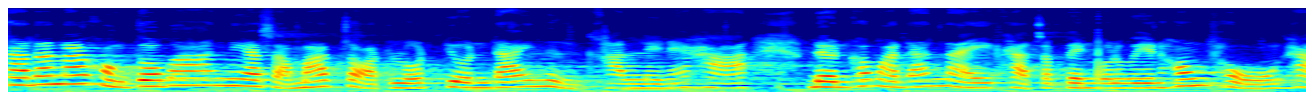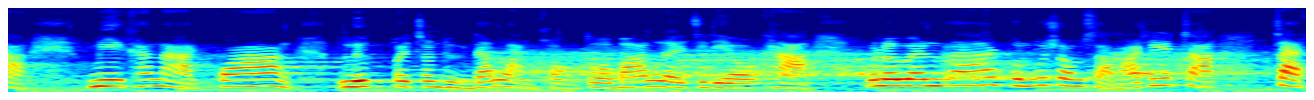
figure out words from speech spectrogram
คะด้านหน้าของตัวบ้านเนี่ยสามารถจอดรถยนต์ได้ 1 คันเลยนะคะ เดินเข้ามาด้านในค่ะ จะเป็นบริเวณห้องโถงค่ะ มีขนาดกว้างลึกไปจนถึงด้านหลังของตัวบ้านเลยทีเดียวค่ะ บริเวณแรกคุณผู้ชมสามารถที่จะจัด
